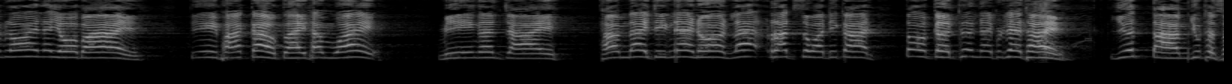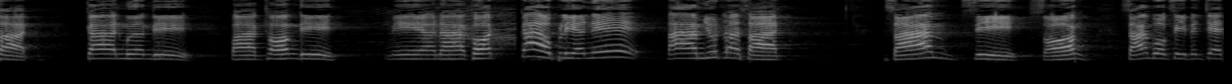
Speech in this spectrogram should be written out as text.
300 นโยบาย ที่พักก้าวไกลทำไว้ มีเงินจ่ายทำได้จริงแน่นอน และรัฐสวัสดิการต้องเกิดขึ้นในประเทศไทย ยึดตามยุทธศาสตร์ การเมืองดี ปากท้องดี มีอนาคตก้าวเปลี่ยนนี้ตามยุทธศาสตร์สามสี่สองสามบวกสี่เป็นเจ็ด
